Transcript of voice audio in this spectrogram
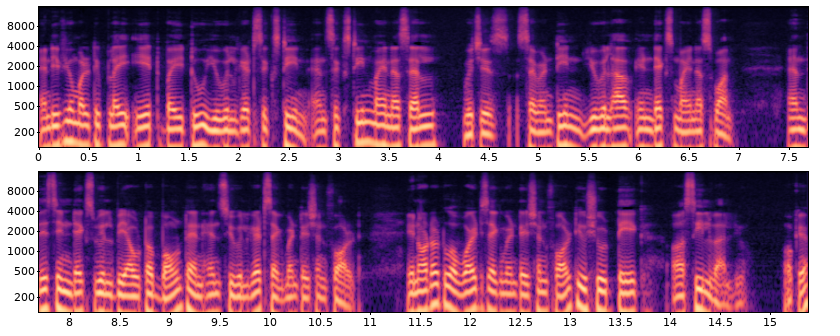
and if you multiply 8 by 2 you will get 16 and 16 minus l which is 17 you will have index minus 1 and this index will be out of bound and hence you will get segmentation fault. In order to avoid segmentation fault, you should take a ceil value. Okay.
